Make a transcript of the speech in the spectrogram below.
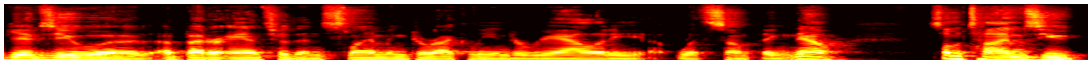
gives you a, a, better answer than slamming directly into reality with something. Now, sometimes you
